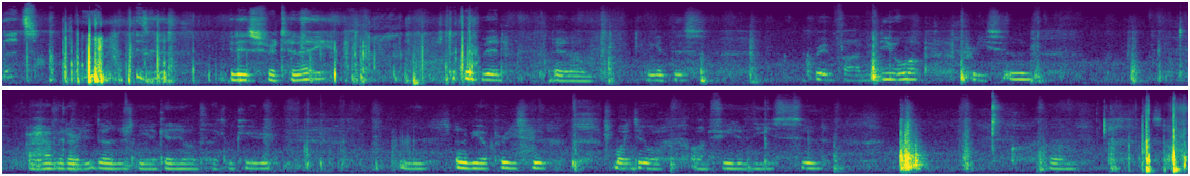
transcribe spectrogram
That's is good. It is for today. Just a quick vid, and um, I get this grade five video up pretty soon. I have it already done. Just need to get it onto the computer. And it's gonna be up pretty soon. Might do a on feed of these soon. Um, so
